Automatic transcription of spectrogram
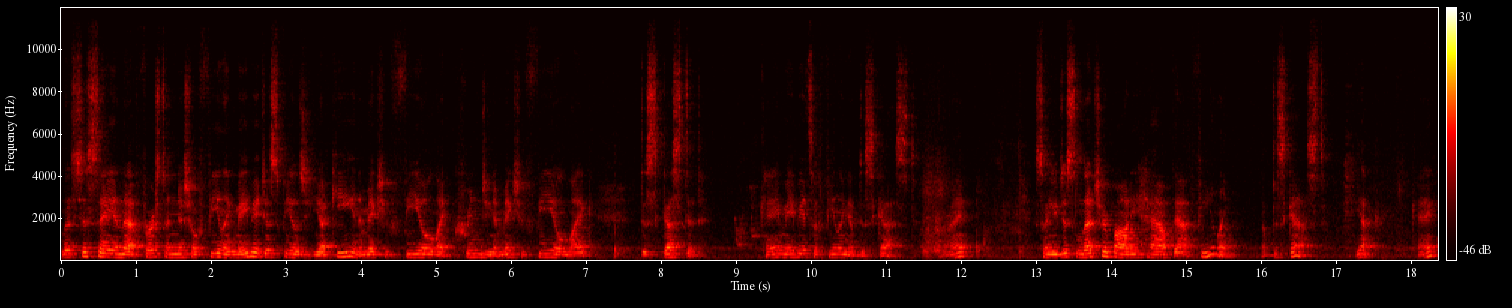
let's just say in that first initial feeling, maybe it just feels yucky and it makes you feel like cringing. It makes you feel like disgusted. Okay, maybe it's a feeling of disgust, right? So you just let your body have that feeling of disgust. Yuck. Okay?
